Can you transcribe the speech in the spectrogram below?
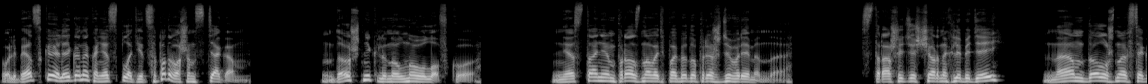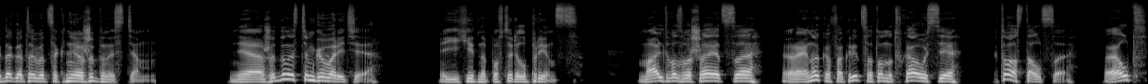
Ульбецкая лига наконец сплотится под вашим стягом. Дошник клюнул на уловку. Не станем праздновать победу преждевременно. Страшитесь черных лебедей? Нам должно всегда готовиться к неожиданностям. Неожиданностям, говорите? Ехидно повторил принц. Мальт возвышается, Райнок и Факрица тонут в хаосе. Кто остался? Элт?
